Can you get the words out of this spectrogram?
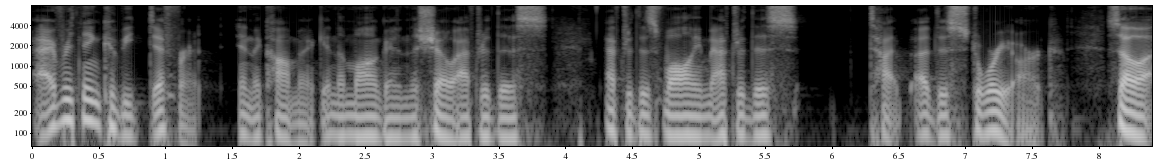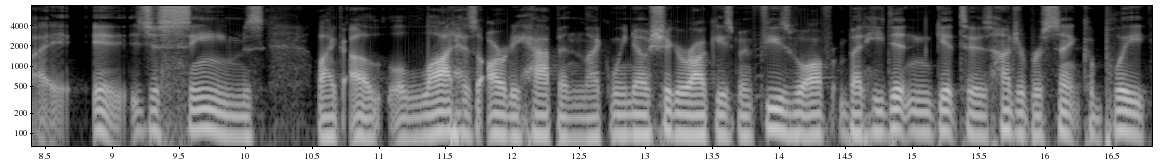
everything could be different in the comic, in the manga, in the show after this, after this volume, after this type, uh, this story arc. So I, it, it just seems like a, a, lot has already happened. Like we know Shigaraki's been fused off, but he didn't get to his hundred percent complete.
